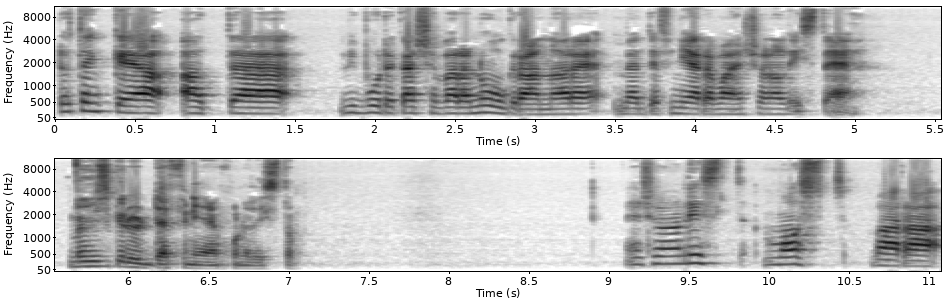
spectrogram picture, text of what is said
då tänker jag att eh, vi borde kanske vara noggrannare med att definiera vad en journalist är. Men hur skulle du definiera en journalist då? En journalist måste vara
